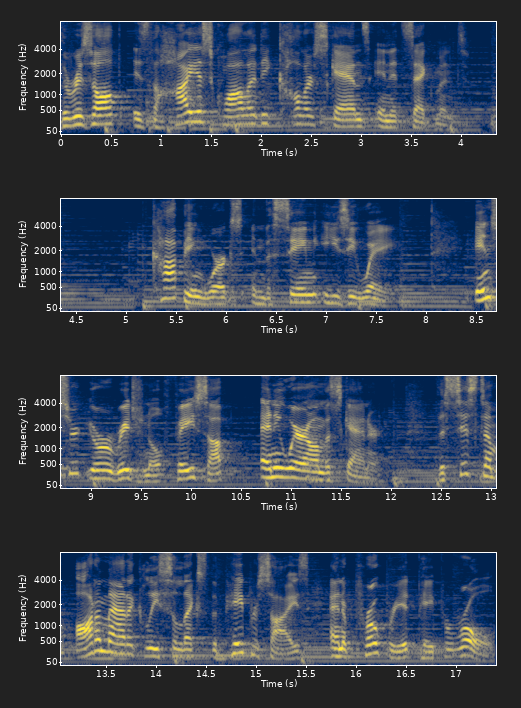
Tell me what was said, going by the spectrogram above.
The result is the highest quality color scans in its segment. Copying works in the same easy way. Insert your original face up anywhere on the scanner. The system automatically selects the paper size and appropriate paper roll.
